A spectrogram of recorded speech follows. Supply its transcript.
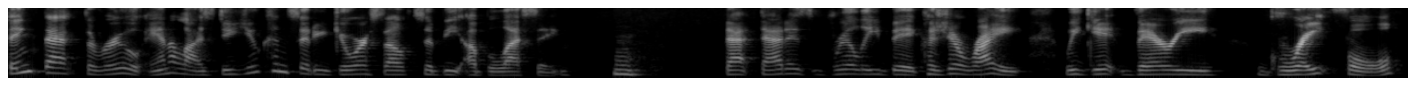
think that through, analyze. Do you consider yourself to be a blessing? Mm. That that is really big because you're right. We get very grateful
